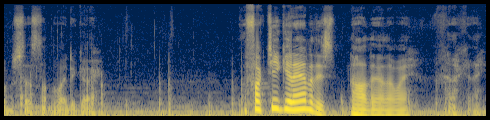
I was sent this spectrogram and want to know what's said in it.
Oops, that's not the way to go. The fuck do you get out of this? Oh, the other way. Okay.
